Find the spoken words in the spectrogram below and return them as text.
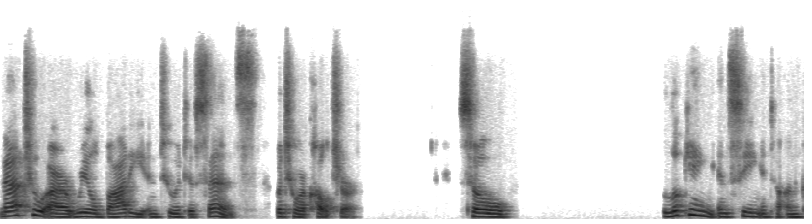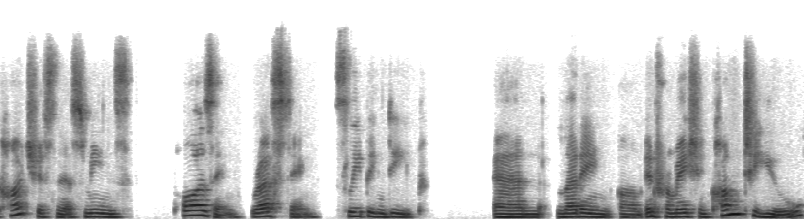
not to our real body intuitive sense, but to our culture. So, looking and seeing into unconsciousness means pausing, resting, sleeping deep, and letting um, information come to you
